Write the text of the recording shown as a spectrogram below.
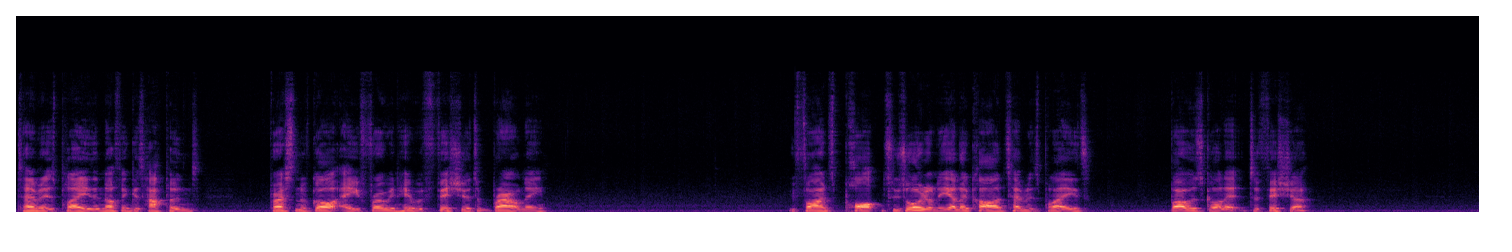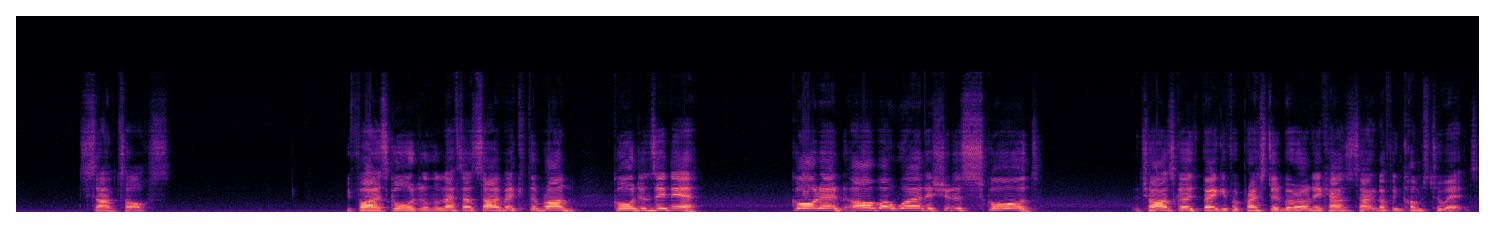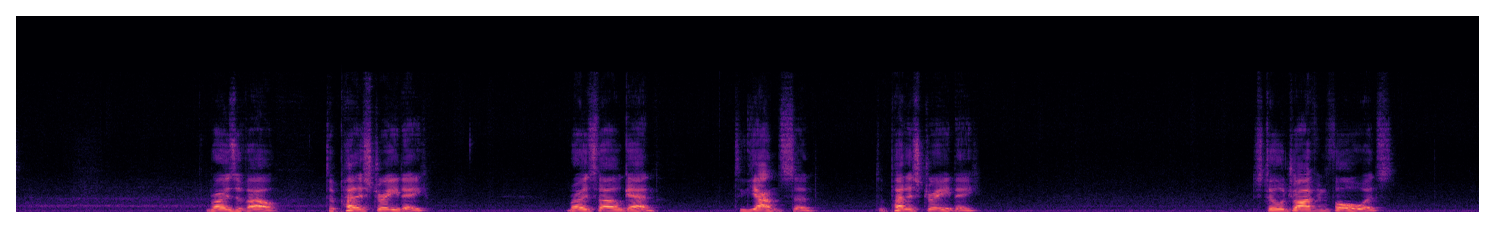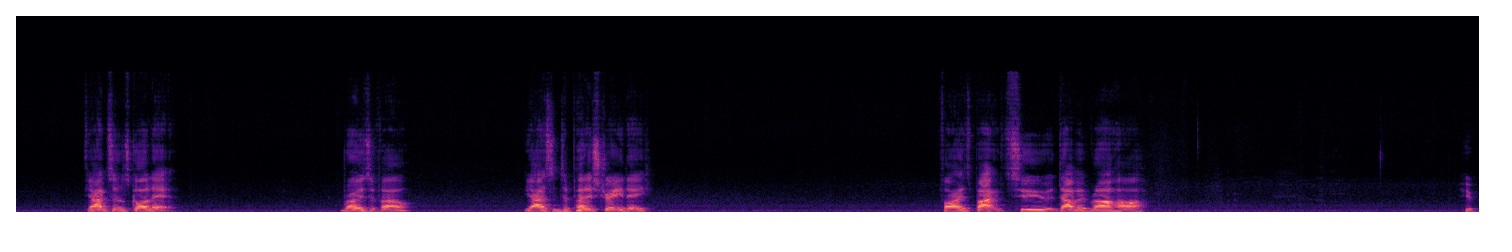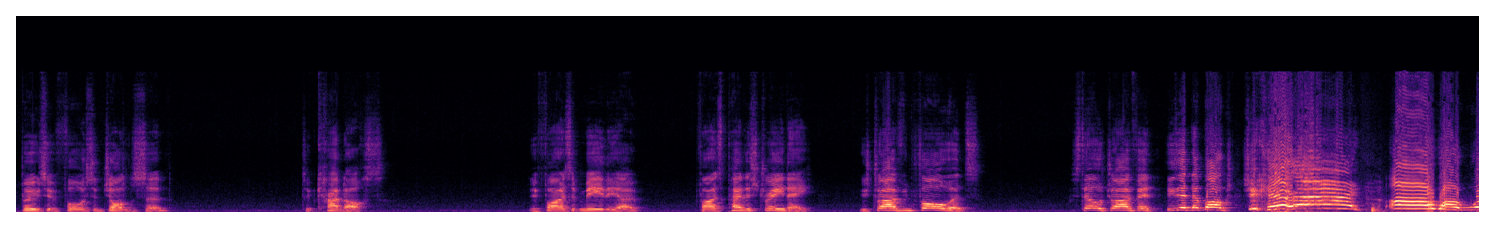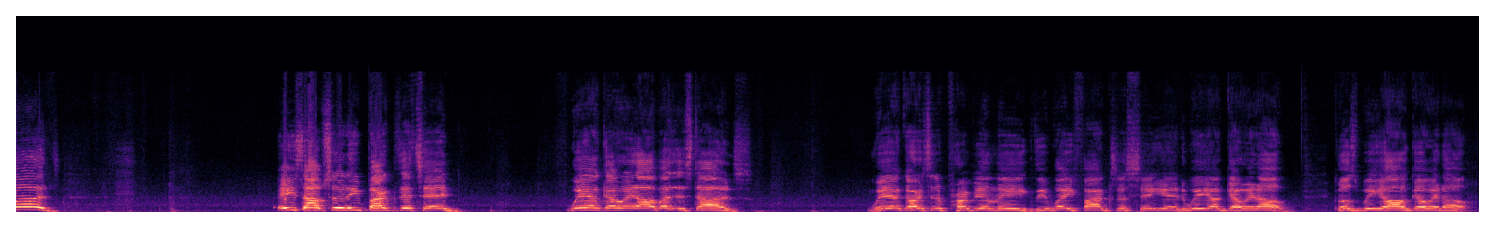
10 minutes played and nothing has happened. Preston have got a throw in here with Fisher to Brownie. Who finds Potts, who's already on the yellow card, 10 minutes played. Bowen's got it to Fisher. Santos. He fires Gordon on the left hand side, making the run. Gordon's in here. Gordon, oh my word, they should have scored. The chance goes begging for Preston, but we're on the counter attack, nothing comes to it. Roosevelt to Pelestrini. Roosevelt again to Janssen to Pelestrini. Still driving forwards. Janssen's got it. Roosevelt. Janssen to Pelestrini. Finds back to David Raya. Who boots it forward to Johnson. To Canos. He finds Emilio. Finds Pelestrini. He's driving forwards. Still driving. He's in the box. Shaqiri! Oh my word! He's absolutely bagged it in. We are going up as it stands. We are going to the Premier League. The way fans are singing. We are going up. Because we are going up.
